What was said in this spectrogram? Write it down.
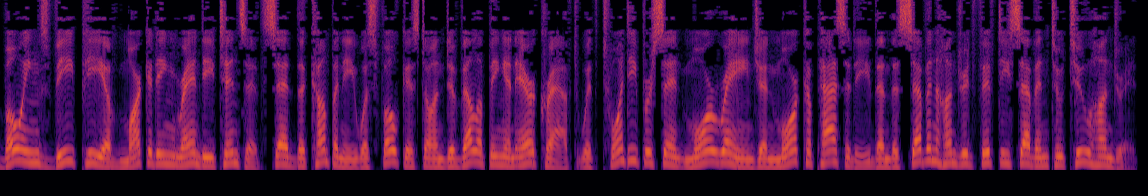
Boeing's VP of Marketing Randy Tinseth said the company was focused on developing an aircraft with 20% more range and more capacity than the 757-200.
